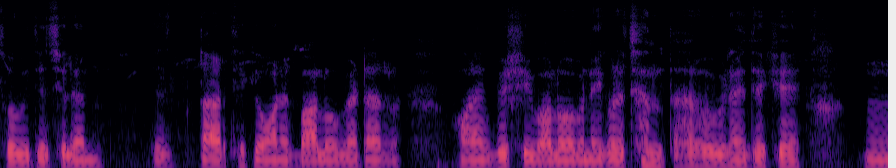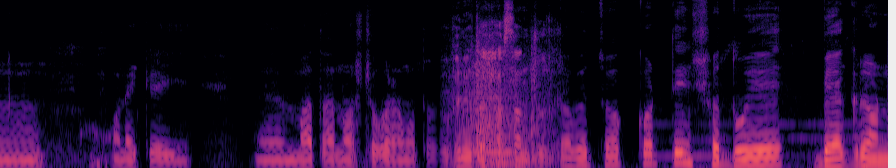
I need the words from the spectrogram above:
ছবিতে ছিলেন তার থেকে অনেক ভালো বেটার অনেক বেশি ভালো অভিনয় করেছেন। তার অভিনয় দেখে অনেকেই মাথা নষ্ট করার মতো। অভিনেতা হাসান তবে চক্কর তিনশো দুয়ে ব্যাকগ্রাউন্ড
